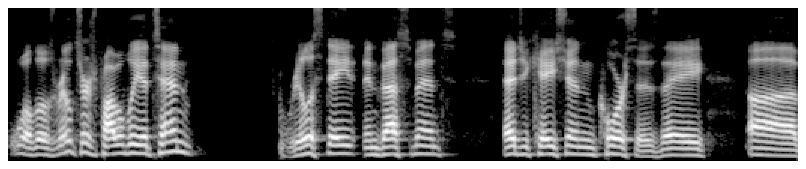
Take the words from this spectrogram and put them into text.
well those realtors probably attend real estate investment education courses. They uh,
